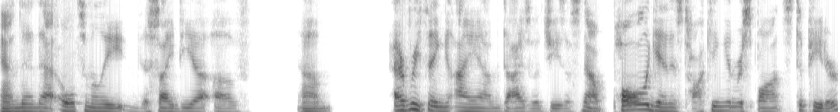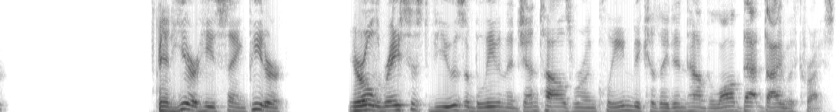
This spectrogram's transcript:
And then that ultimately this idea of um, everything I am dies with Jesus. Now, Paul again is talking in response to Peter. And here he's saying, Peter, your old racist views of believing that Gentiles were unclean because they didn't have the law, that died with Christ.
